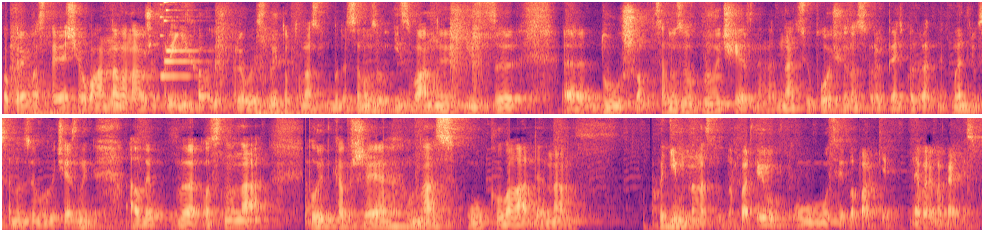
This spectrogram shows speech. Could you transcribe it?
окрема стояча ванна. Вона вже приїхала, вже привезли. Тобто у нас тут буде санузел із ванною і з душом. Санузел величезний на- цю площу на 45 квадратних метрів. Санузел величезний, але основна плитка вже у нас укладена. Ходімо на наступну квартиру у світлопаркі. Не перемикайтесь.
